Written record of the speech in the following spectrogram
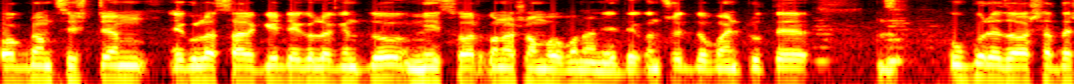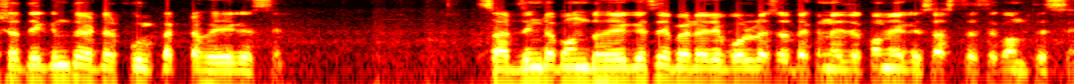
প্রোগ্রাম সিস্টেম এগুলো সার্কিট এগুলো কিন্তু মিস হওয়ার কোনো সম্ভাবনা নেই। দেখুন, চোদ্দ পয়েন্ট টুতে উপরে যাওয়ার সাথে সাথে কিন্তু এটার ফুল কাটটা হয়ে গেছে। চার্জিংটা বন্ধ হয়ে গেছে ব্যাটারি ভোল্টেজ দেখেন যে কমে গেছে, আস্তে আস্তে কমতেছে।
